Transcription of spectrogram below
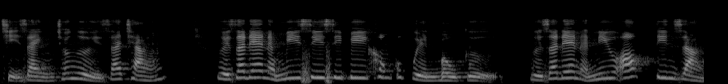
chỉ dành cho người da trắng. Người da đen ở Mississippi không có quyền bầu cử. Người da đen ở New York tin rằng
